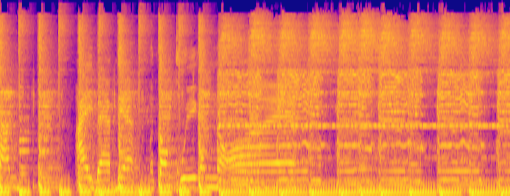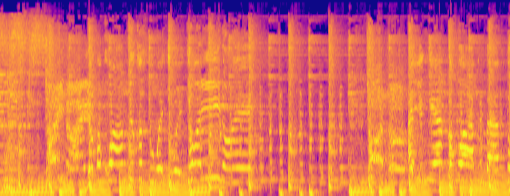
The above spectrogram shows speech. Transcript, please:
กัน ไอ้แบบเนี้ยมันต้องคุยกันหน่อยถอยหน่อยอย่ามาความเดี๋ยวก็สวยช่วย ต้องว่ากันแบบต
